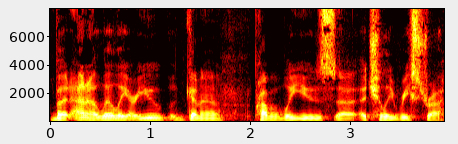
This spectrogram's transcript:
But I don't know, Lily. Are you going to probably use uh, a chili ristra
